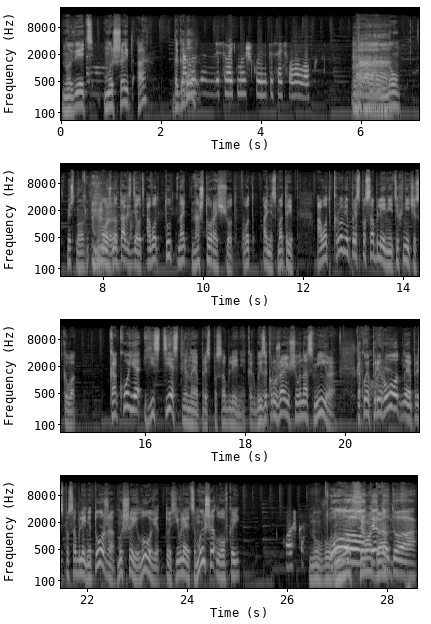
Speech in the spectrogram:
Но ведь мышей... А? Там Догадал? нужно нарисовать мышку и написать слово ловко. А, ну, Смешно. можно так сделать. А вот тут на, на что расчет? Вот, Аня, смотри. А вот кроме приспособления технического, какое естественное приспособление, как бы из окружающего нас мира, какое природное приспособление тоже мышей ловит, то есть является мышеловкой. Кошка. Ну вот. О, всё, вот это да.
